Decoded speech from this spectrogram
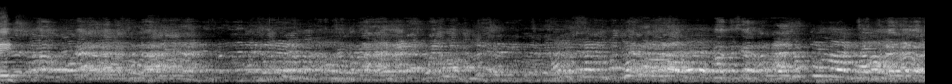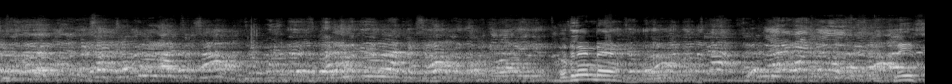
Please వదిలేండి ప్లీజ్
